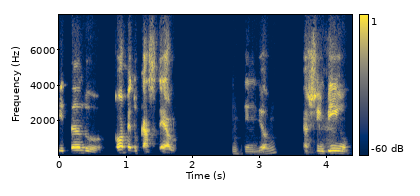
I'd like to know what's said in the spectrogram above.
imitando cópia do castelo, entendeu? Uhum. cachimbinho,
